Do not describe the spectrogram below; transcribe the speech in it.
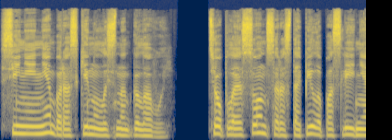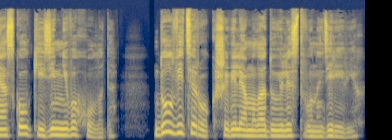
Синее небо раскинулось над головой. Теплое солнце растопило последние осколки зимнего холода. Дул ветерок, шевеля молодую листву на деревьях.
